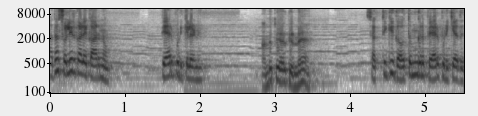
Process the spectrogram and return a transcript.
அதான் சொல்லியிருக்காளே காரணம். பேர் பிடிக்கலன்னு. அந்த பேருக்கு என்ன? சக்திக்கு கௌதம்ங்கிற பேர் பிடிக்காது.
